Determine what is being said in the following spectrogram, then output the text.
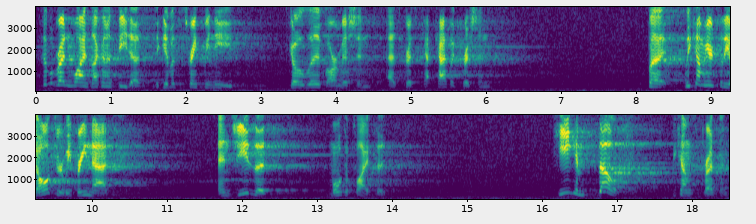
Simple bread and wine is not going to feed us to give us the strength we need to go live our mission as Catholic Christians. But we come here to the altar, we bring that, and Jesus multiplies it. He himself becomes present.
